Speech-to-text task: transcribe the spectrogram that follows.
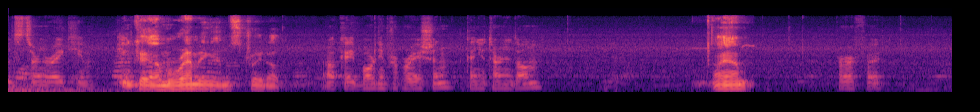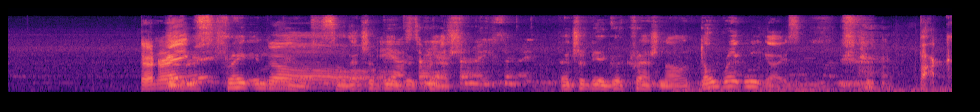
We'll stern rake him. Okay, I'm ramming him straight up. Okay, boarding preparation. Can you turn it on? I am Perfect. Turn Aim rate. straight in the wind, so that should be Yeah, a good stern, yeah, crash. stern rake. That should be a good crash now. Don't break me, guys. Fuck.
